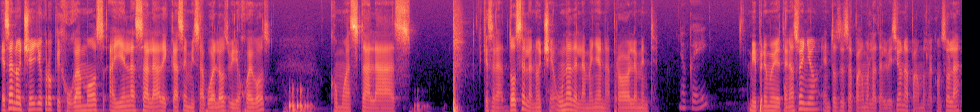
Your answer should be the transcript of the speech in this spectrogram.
Esa noche yo creo que jugamos ahí en la sala de casa de mis abuelos videojuegos como hasta las, ¿qué será? 12 de la noche, una de la mañana probablemente. ok. Mi primo ya tenía sueño, entonces apagamos la televisión, apagamos la consola.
